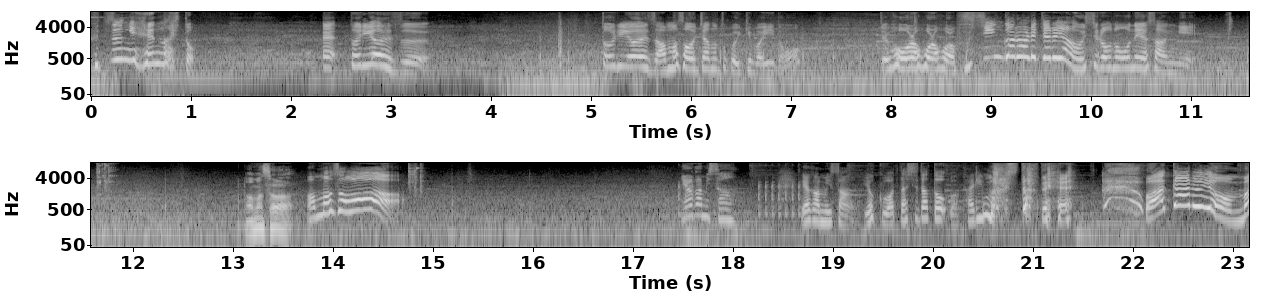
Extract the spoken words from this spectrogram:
普通に変な人。えとりあえずとりあえず甘沢ちゃんのとこ行けばいいの？でほらほらほら不審がられてるやん後ろのお姉さんに。甘沢。甘沢。八神さん八神さんよく私だと分かりましたね。わかるよ。ま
